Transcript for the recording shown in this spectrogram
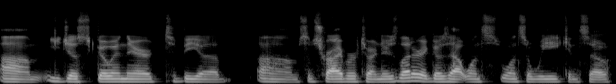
Um, you just go in there to be a um, subscriber to our newsletter. It goes out once once a week, and so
